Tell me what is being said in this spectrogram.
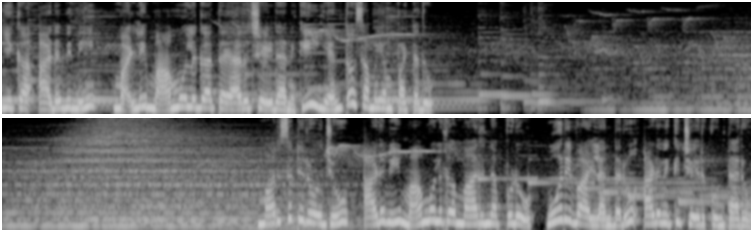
ఇక అడవిని మళ్ళీ మామూలుగా తయారు చేయడానికి ఎంతో సమయం పట్టదు. మరుసటి రోజు అడవి మామూలుగా మారినప్పుడు ఊరి వాళ్ళందరూ అడవికి చేరుకుంటారు.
